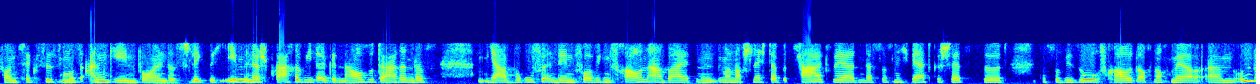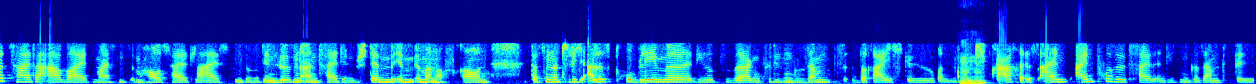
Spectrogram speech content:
von Sexismus angehen wollen. Das schlägt sich eben in der Sprache wieder genauso darin, dass ja, Berufe, in denen vorwiegend Frauen arbeiten, immer noch schlechter bezahlt werden, dass das nicht wertgeschätzt wird, dass sowieso Frauen auch noch mehr ähm, unbezahlte Arbeit meistens im Haushalt leisten. Also den Löwenanteil, den bestimmen immer noch Frauen. Das sind natürlich alles Probleme, die sozusagen zu diesem Gesamtbereich gehören. Mhm. Und Sprache ist ein, ein Puzzleteil in diesem Gesamtbild.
